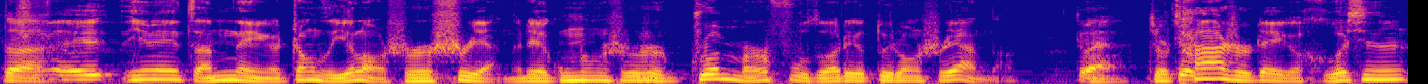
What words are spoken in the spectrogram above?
对因为因为咱们那个章子怡老师饰演的这个工程师是专门负责这个对撞实验的，对嗯就是他是这个核心，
